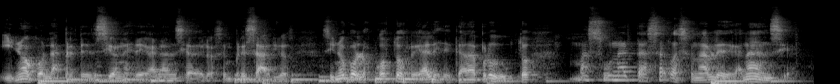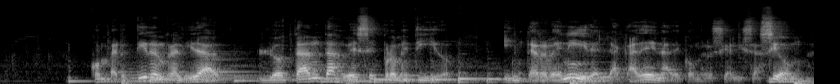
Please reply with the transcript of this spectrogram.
y no con las pretensiones de ganancia de los empresarios, sino con los costos reales de cada producto, más una tasa razonable de ganancia. Convertir en realidad lo tantas veces prometido, intervenir en la cadena de comercialización,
